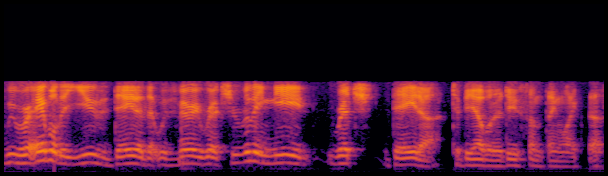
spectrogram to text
we were able to use data that was very rich. You really need rich data to be able to do something like this.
